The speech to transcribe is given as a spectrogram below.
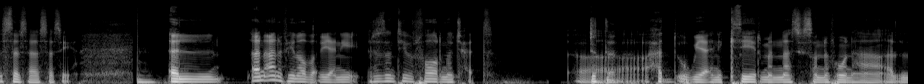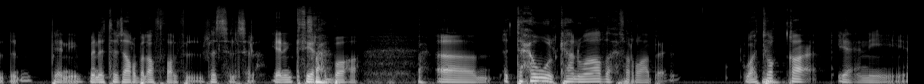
السلسلة الأساسية. ال... أنا أنا في نظري يعني Resident Evil 4 نجحت. جدا حتى ويعني كثير من الناس يصنفونها يعني من التجارب الأفضل في السلسلة يعني كثير صح. حبوها صح. التحول كان واضح في الرابع وأتوقع يعني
